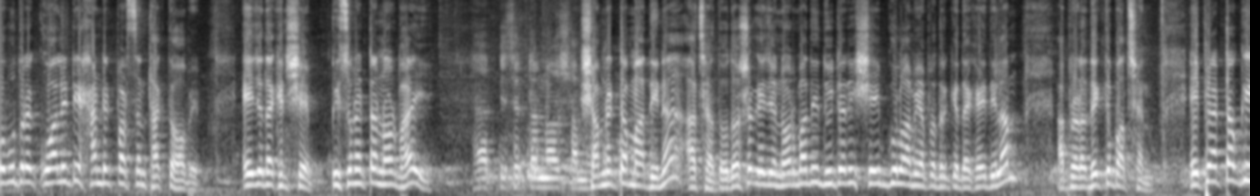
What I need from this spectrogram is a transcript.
কবুতরের কোয়ালিটি হান্ড্রেড পার্সেন্ট থাকতে হবে। এই যে দেখেন শেপ পিছনেরটা নর ভাই হ্যাঁ সামনেরটা মাদি না? আচ্ছা তো দর্শক এই যে নর্মাদি দুইটারই শেপগুলো আমি আপনাদেরকে দেখাই দিলাম। আপনারা দেখতে পাচ্ছেন। এই পেয়ারটাও কি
